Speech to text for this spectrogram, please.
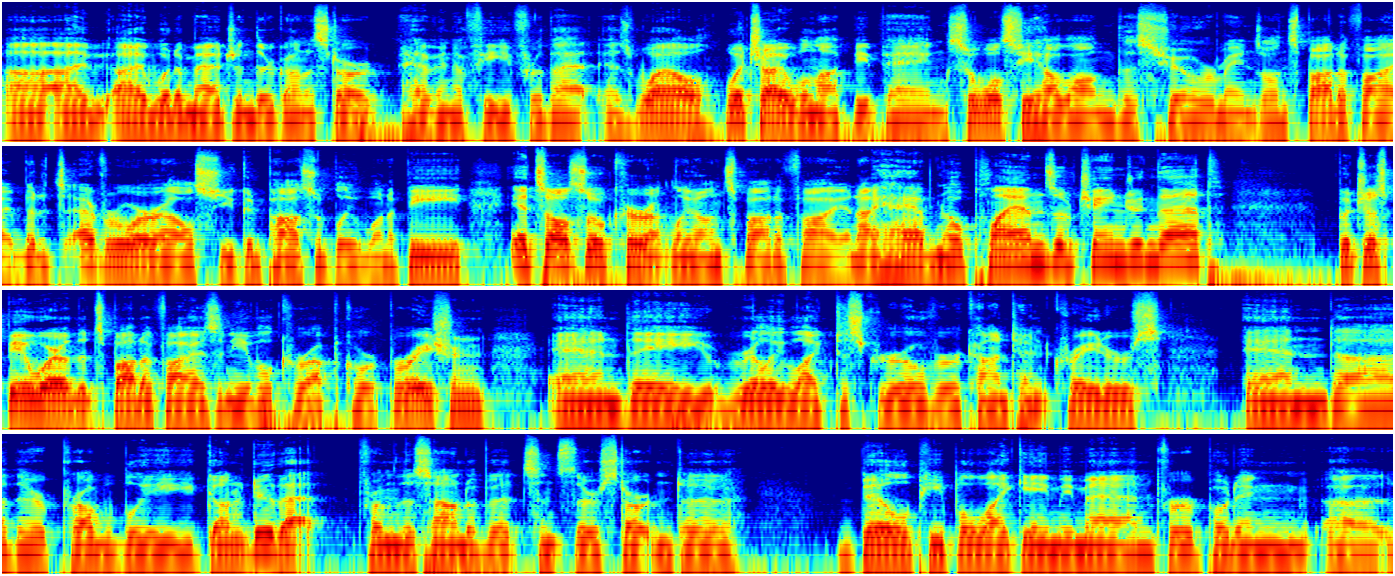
Uh, I, I would imagine they're going to start having a fee for that as well, which I will not be paying. So we'll see how long this show remains on Spotify, but it's everywhere else you could possibly want to be. It's also currently on Spotify, and I have no plans of changing that. But just be aware that Spotify is an evil, corrupt corporation, and they really like to screw over content creators, and uh, they're probably going to do that from the sound of it, since they're starting to bill people like Aimee Mann for putting uh,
